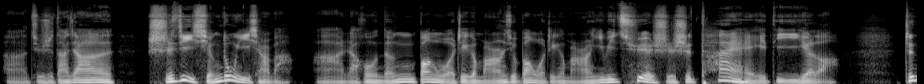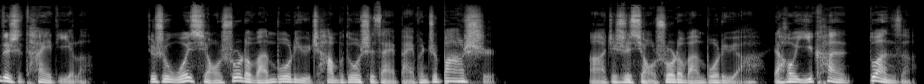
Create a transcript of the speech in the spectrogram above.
啊，就是大家实际行动一下吧啊，然后能帮我这个忙就帮我这个忙，因为确实是太低了，真的是太低了。就是我小说的完播率差不多是在百分之八十，啊，这是小说的完播率啊。然后一看段子，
